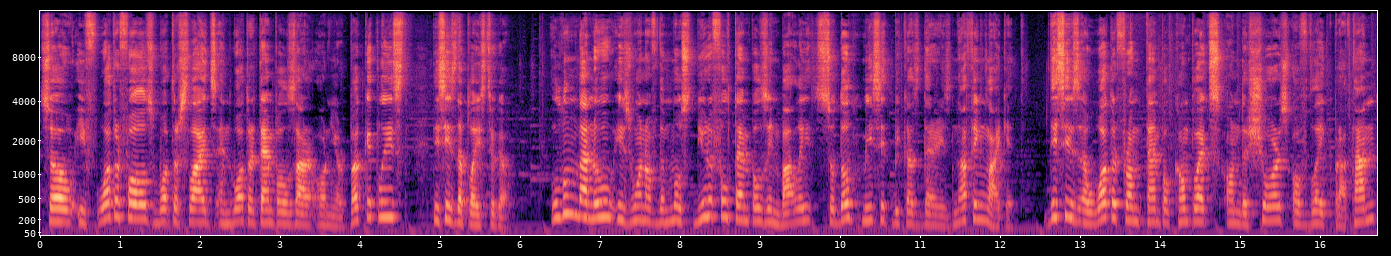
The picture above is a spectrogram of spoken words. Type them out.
So if waterfalls, water slides and water temples are on your bucket list, this is the place to go. Ulun Danu is one of the most beautiful temples in Bali, so don't miss it because there is nothing like it. This is a waterfront temple complex on the shores of Lake Bratan,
